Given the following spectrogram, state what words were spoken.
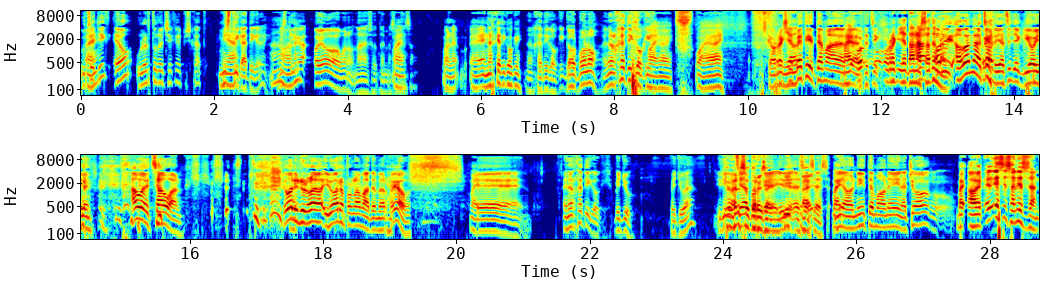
utzetik, eo, ulertu letxeke pixkat, mistikatik ere. Ah, Mistika, oio, bueno, nada, eso, temes. Bai. Vale, eh, energetikoki. Energetikoki, gaur, bueno, energetikoki. Bai, bai. Bai, bai. Ez horrek ja... beti tema Bai, horrek ja dana esaten Ah, Hori, da. hau dana etxauri, atzilek gioien. Hau etxauan. Igual irurra- irugarren programa de merpeo. Bai. Eh, energetikoki, betu. Betu, eh? Iri Ja, betzea, ez etorri porque- iri- ez, ez, ez. Bai. Ni, ni tema honein, atxo, Bai, a ver, ez esan, ez esan.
